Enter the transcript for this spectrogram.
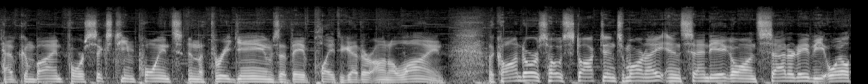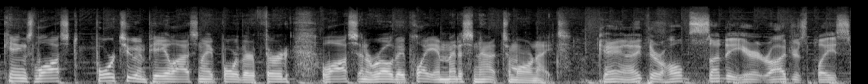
have combined for 16 points in the three games that they've played together on a line. The Condors host Stockton tomorrow night and San Diego on Saturday. The Oil Kings lost 4-2 in PA last night for their third loss in a row. They play in Hat tomorrow night. Okay, and I think they're home Sunday here at Rogers Place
